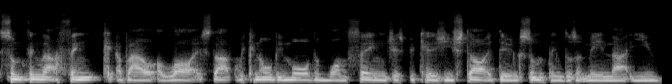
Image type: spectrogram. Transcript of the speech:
something that I think about a lot is that we can all be more than one thing. Just because you started doing something doesn't mean that you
